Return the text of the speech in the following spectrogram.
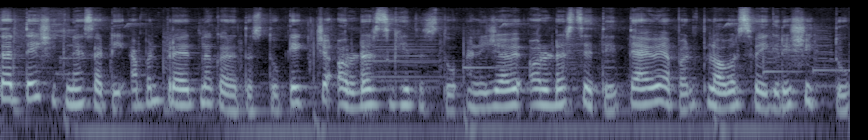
तर ते शिकण्यासाठी आपण प्रयत्न करत असतो. केकच्या ऑर्डर्स घेत असतो आणि ज्यावेळी ऑर्डर्स येते त्यावेळी आपण फ्लॉवर्स वगैरे शिकतो.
